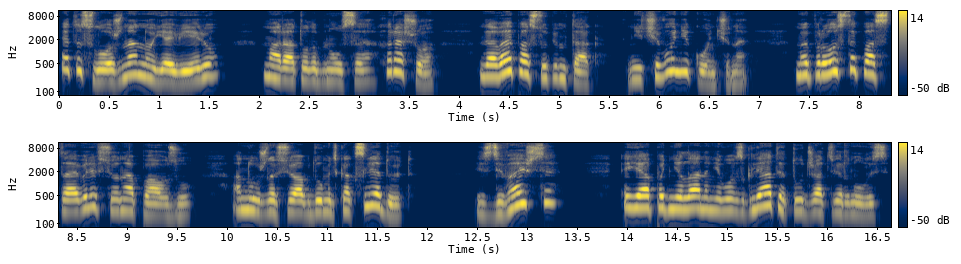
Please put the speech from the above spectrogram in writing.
Это сложно, но я верю». Марат улыбнулся. «Хорошо. Давай поступим так. Ничего не кончено. Мы просто поставили все на паузу а нужно все обдумать как следует. «Издеваешься?» Я подняла на него взгляд и тут же отвернулась.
